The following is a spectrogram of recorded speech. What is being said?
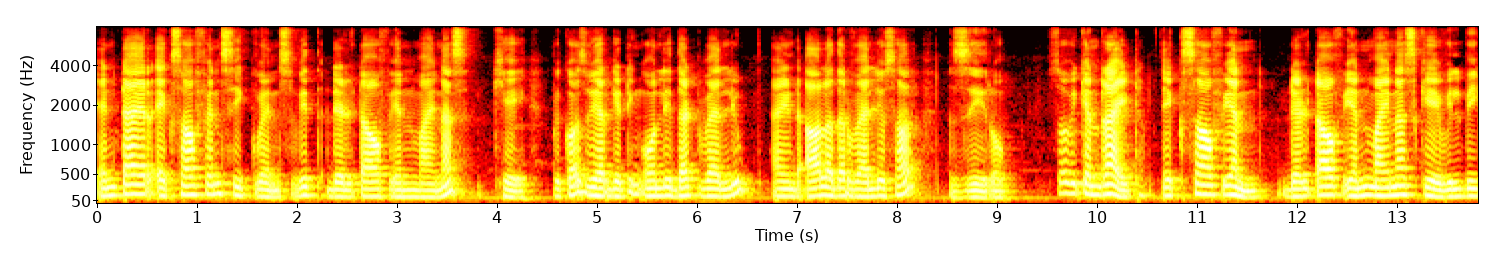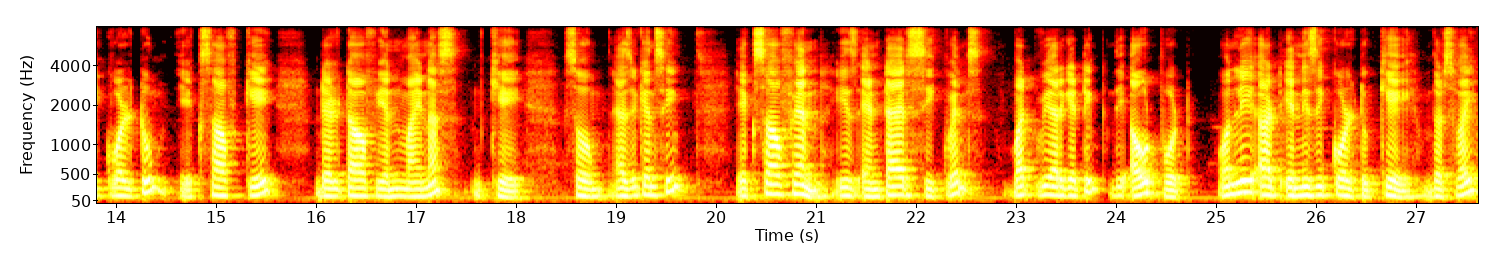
entire x of n sequence with delta of n minus k because we are getting only that value and all other values are 0. So we can write x of n delta of n minus k will be equal to x of k delta of n minus k. So as you can see x of n is entire sequence but we are getting the output only at n is equal to k. That's why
